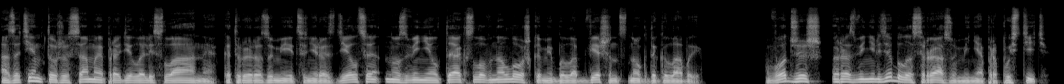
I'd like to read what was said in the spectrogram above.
а затем то же самое проделали с Лаане, который, разумеется, не разделся, но звенел так, словно ложками был обвешан с ног до головы. Вот же ж, разве нельзя было сразу меня пропустить?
